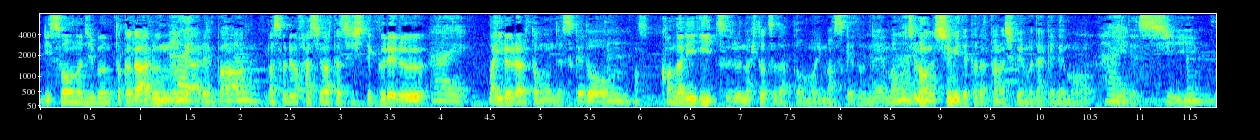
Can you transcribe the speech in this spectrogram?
理想の自分とかがあるのであれば、はいうん。まあそれを橋渡ししてくれる、はい。まあ、いろいろあると思うんですけど、うんまあかなりいいツールの一つだと思いますけどね、まあ、もちろん趣味でただ楽しく読むだけでもいいですし、うん。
